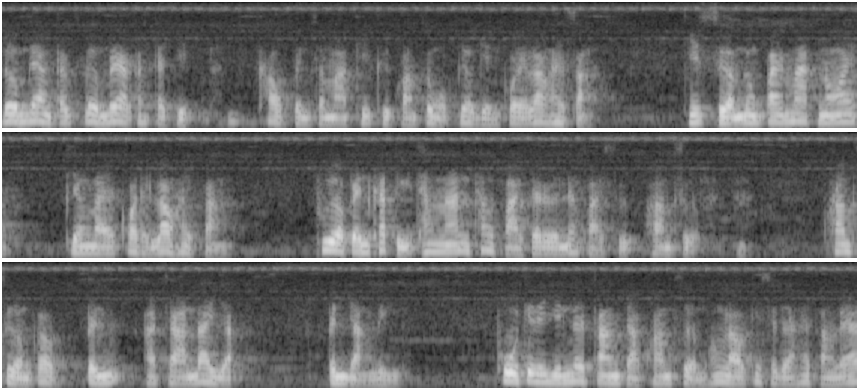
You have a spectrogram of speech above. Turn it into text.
เริ่มแรกเริ่มแรกตั้งแต่จิต เข้าเป็นสมาธิคือความสงบเยือกเย็นก็เลยเล่าให้ฟังจิตเสื่อมลงไปมากน้อย เพียงไรก็ได้เล่าให้ฟัง เพื่อเป็นคติทั้งนั้น ทั้งฝ่ายเจริญและฝ่ายความเสื่อม ความเสื่อมก็เป็นอาจารย์ได้เป็นอย่างดี ผู้ที่ได้ยินได้ฟังจากความเสื่อมของเราที่แสดงให้ฟังแล้ว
